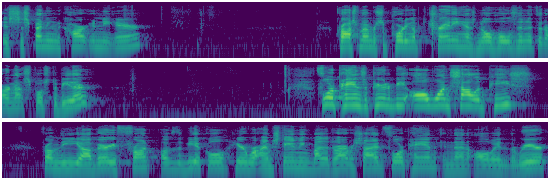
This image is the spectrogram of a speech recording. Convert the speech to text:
is suspending the car in the air. Cross member supporting up the tranny has no holes in it that are not supposed to be there. Floor pans appear to be all one solid piece from the uh, very front of the vehicle here where I'm standing by the driver's side floor pan and then all the way to the rear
